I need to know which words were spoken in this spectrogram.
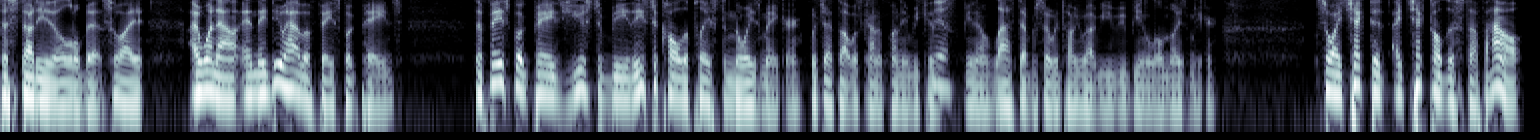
to study it a little bit. So I I went out, and they do have a Facebook page. The Facebook page used to be they used to call the place the noisemaker, which I thought was kind of funny because Yeah. you know last episode we talked about you, you being a little noisemaker. So I checked it. I checked all this stuff out,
